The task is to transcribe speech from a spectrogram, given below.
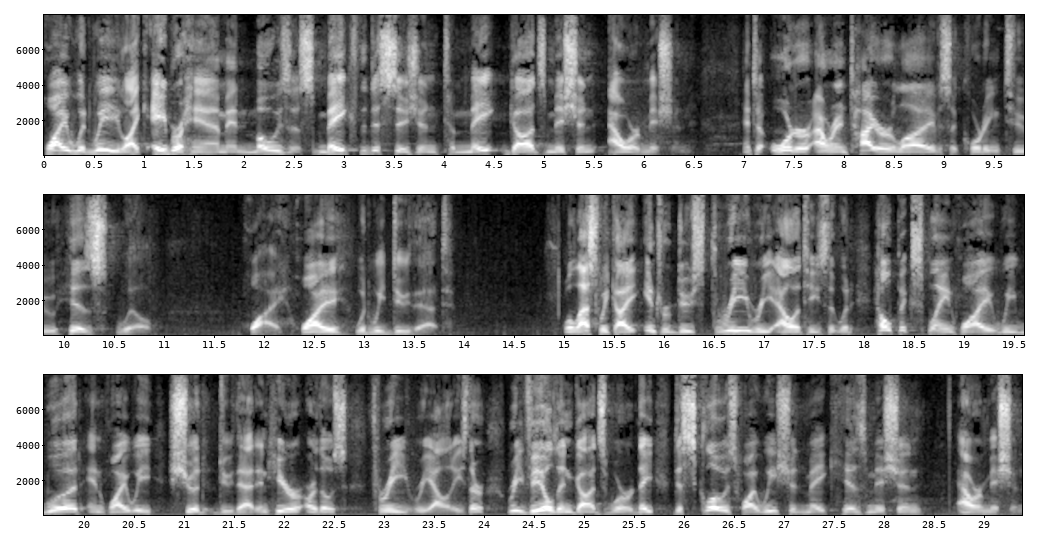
Why would we, like Abraham and Moses, make the decision to make God's mission our mission and to order our entire lives according to His will? Why? Why would we do that? Well, last week I introduced three realities that would help explain why we would and why we should do that. And here are those three realities. They're revealed in God's Word, they disclose why we should make His mission our mission.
